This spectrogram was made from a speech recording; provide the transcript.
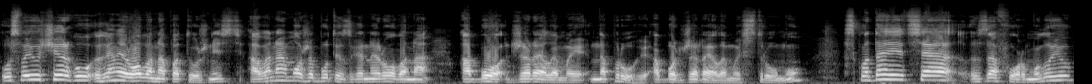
У свою чергу, генерована потужність, а вона може бути згенерована або джерелами напруги, або джерелами струму, складається за формулою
